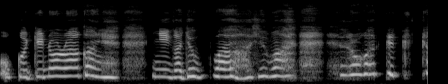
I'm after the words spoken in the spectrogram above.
お口の中に苦じょっぱい味わい広がってきた。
